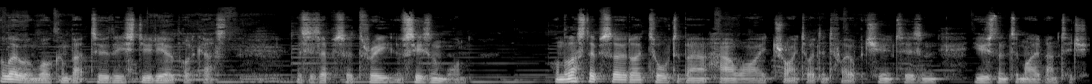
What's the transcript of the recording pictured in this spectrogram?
Hello, and welcome back to the Studio Podcast. This is episode 3 of season 1. On the last episode, I talked about how I try to identify opportunities and use them to my advantage.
